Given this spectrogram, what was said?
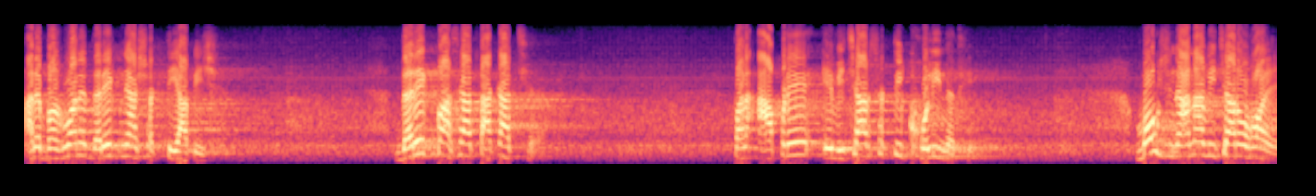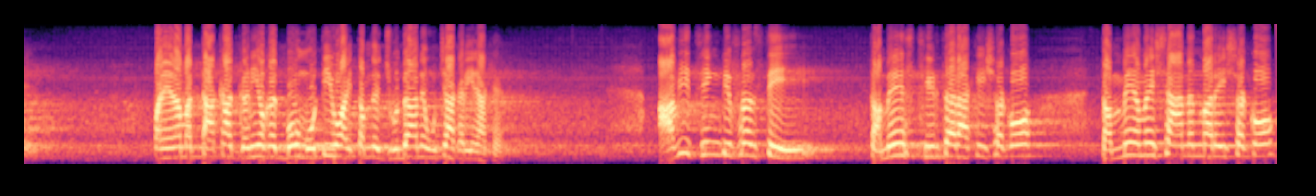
અને ભગવાને દરેકને આ શક્તિ આપી છે. દરેક પાસે આ તાકાત છે. પણ આપણે એ વિચાર શક્તિ ખોલી નથી. બહુ જ નાના વિચારો હોય, પણ એનામાં તાકાત ઘણી વખત બહુ મોટી હોય, તમને જુદા અને ઊંચા કરી નાખે. આવી થિંક ડિફરન્સથી તમે સ્થિરતા રાખી શકો, તમે હંમેશા આનંદમાં રહી શકો,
